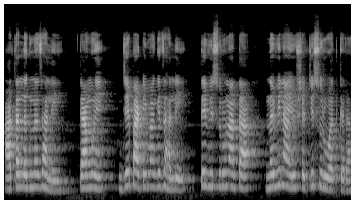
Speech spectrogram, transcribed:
आता लग्न झाले त्यामुळे जे पाठीमागे झाले ते विसरून आता नवीन आयुष्याची सुरुवात करा.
